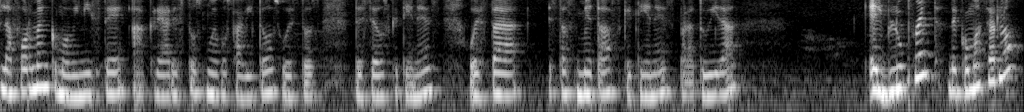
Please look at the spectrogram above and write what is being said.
La forma en cómo viniste a crear estos nuevos hábitos o estos deseos que tienes o esta, estas metas que tienes para tu vida, el blueprint de cómo hacerlo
